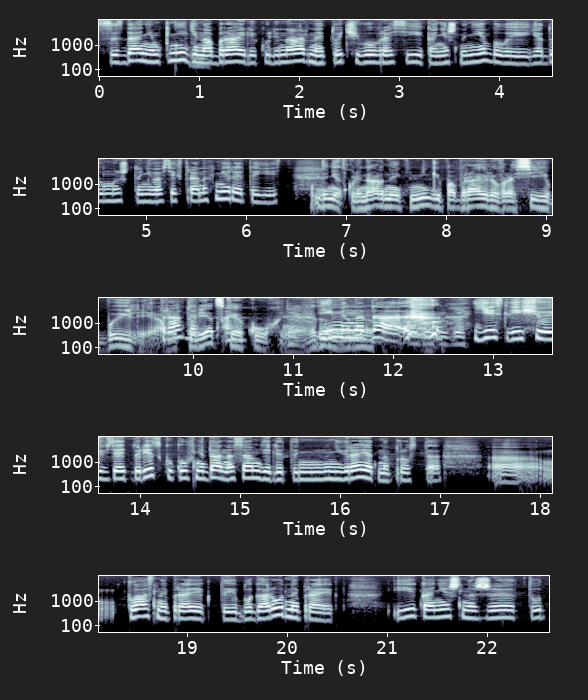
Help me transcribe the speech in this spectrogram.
с изданием книги на Брайле кулинарной, то, чего в России, конечно, не было, и я думаю, что не во всех странах мира это есть. Да нет, кулинарные книги по Брайлю в России были, Правда? а вот турецкая а, кухня... Да. Это, Именно, наверное, да. Если еще и взять турецкую кухню, да, на самом деле это ну, невероятно просто э, классный проект и благородный проект. И, конечно же, тут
